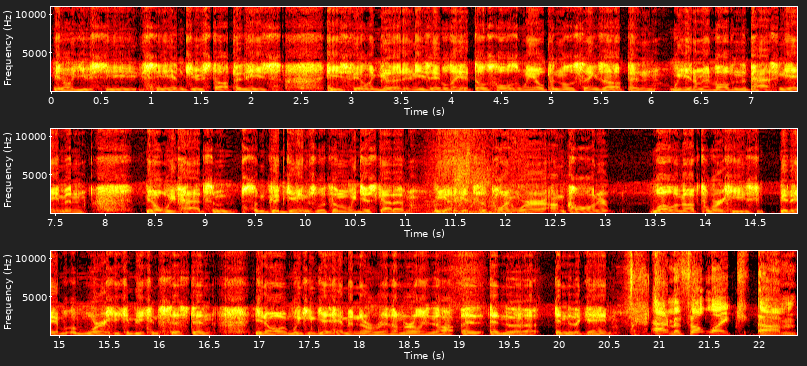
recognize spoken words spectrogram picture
you know you see see him juiced up and he's he's feeling good and he's able to hit those holes and we open those things up and we get him involved in the passing game and you know we've had some some good games with him. We just gotta we gotta get to the point where I'm calling it well enough to where he's been able, where he can be consistent, you know, and we can get him into a rhythm early in the into the into the game. Adam, it felt like um,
